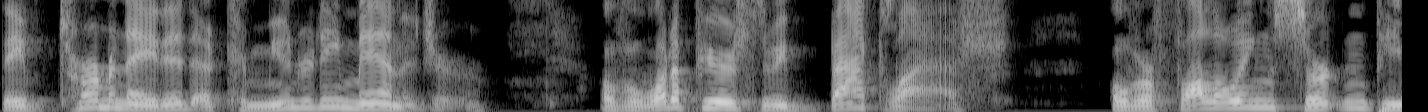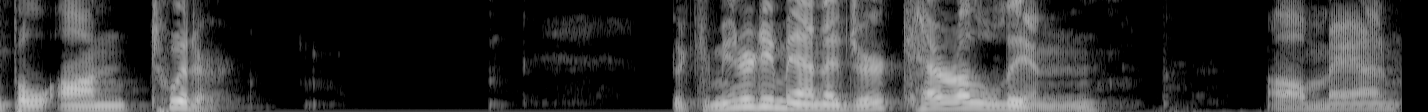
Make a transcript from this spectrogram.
They've terminated a community manager over what appears to be backlash over following certain people on Twitter. The community manager, Kara Lynn, Oh man,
